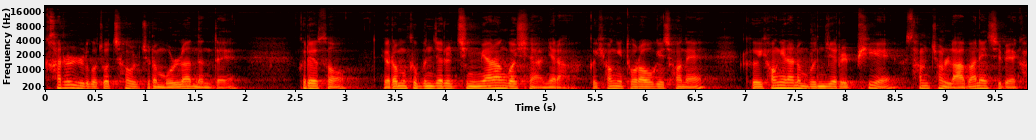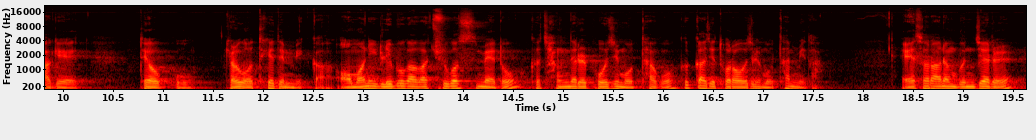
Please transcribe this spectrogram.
칼을 들고 쫓아올 줄은 몰랐는데 그래서 여러분 그 문제를 직면한 것이 아니라 그 형이 돌아오기 전에 그 형이라는 문제를 피해 삼촌 라반의 집에 가게 되었고 결국 어떻게 됩니까? 어머니 리브가가 죽었음에도 그 장례를 보지 못하고 끝까지 돌아오질 못합니다. 에서라는 문제를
